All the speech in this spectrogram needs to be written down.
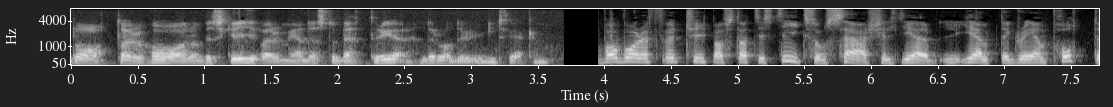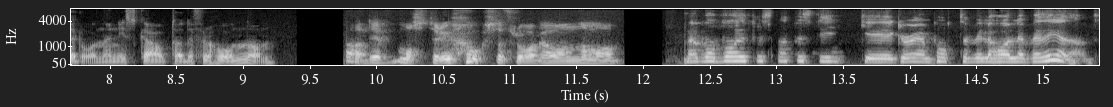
data du har att beskriva det med desto bättre är det. Det råder ju ingen tvekan. Vad var det för typ av statistik som särskilt hjäl hjälpte Graham Potter då när ni scoutade för honom? Ja, det måste du också fråga honom om. Men vad var det för statistik eh, Graham Potter ville ha levererad?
